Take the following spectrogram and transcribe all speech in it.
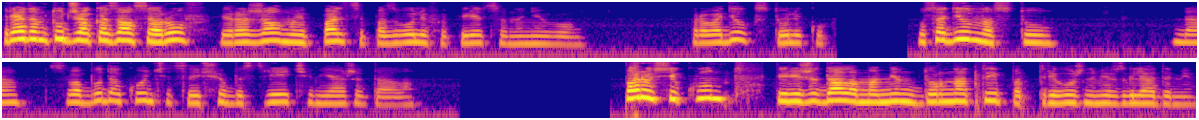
Рядом тут же оказался ров и разжал мои пальцы, позволив опереться на него. Проводил к столику, усадил на стул. Да, свобода кончится еще быстрее, чем я ожидала. Пару секунд пережидала момент дурноты под тревожными взглядами.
